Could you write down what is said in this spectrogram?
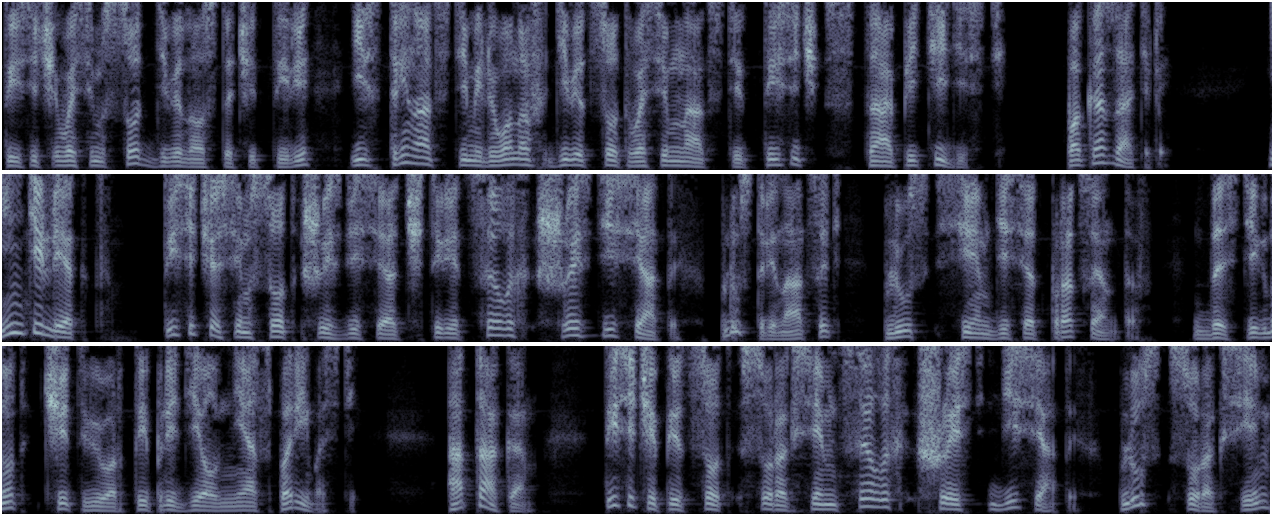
тысяч 894 из 13 миллионов 918 тысяч 150. Показатели. Интеллект 1764,6 плюс 13 плюс 70%. Достигнут четвертый предел неоспоримости. Атака 1547,6 плюс 47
